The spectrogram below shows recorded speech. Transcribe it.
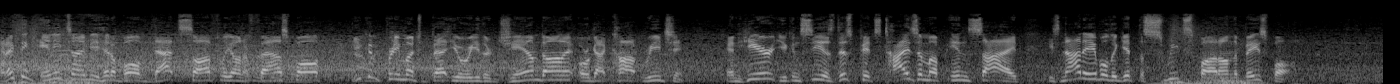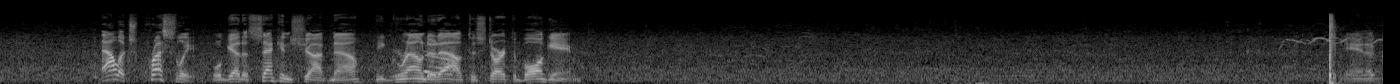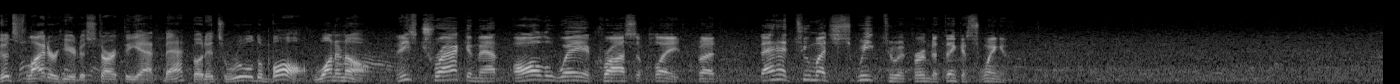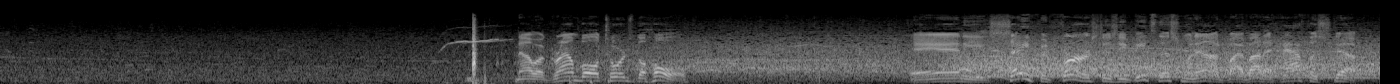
And I think anytime you hit a ball that softly on a fastball, you can pretty much bet you were either jammed on it or got caught reaching. And here you can see as this pitch ties him up inside, he's not able to get the sweet spot on the baseball. Alex Presley will get a second shot now. He grounded out to start the ball game. Good slider here to start the at-bat, but it's ruled a ball, 1-0. And he's tracking that all the way across the plate, but that had too much sweep to it for him to think of swinging. Now a ground ball towards the hole. And he's safe at first as he beats this one out by about a half a step.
